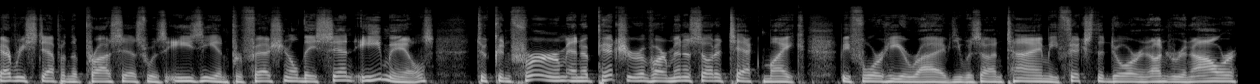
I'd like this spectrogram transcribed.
Every step in the process was easy and professional. They sent emails to confirm and a picture of our Minnesota Tech Mike before he arrived. He was on time. He fixed the door in under an hour,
